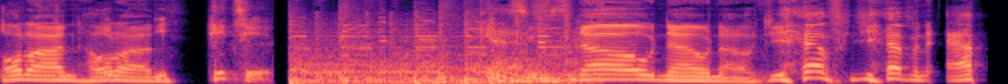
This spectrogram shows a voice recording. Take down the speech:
hold on, hold on. Hit it. Gaz's. No, no, no. Do you have do you have an app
